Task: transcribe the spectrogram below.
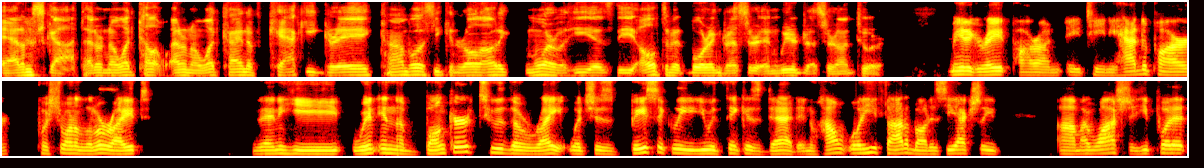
Adam Scott. I don't know what color, I don't know what kind of khaki gray combos he can roll out more, but he is the ultimate boring dresser and weird dresser on tour. Made a great par on 18. He had to par, pushed one a little right. Then he went in the bunker to the right, which is basically you would think is dead. And how what he thought about is he actually, um, I watched it. He put it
